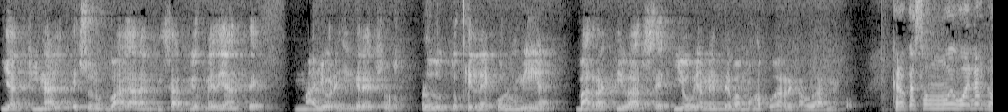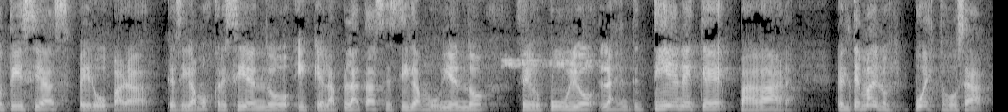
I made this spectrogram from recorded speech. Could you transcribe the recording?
y al final eso nos va a garantizar, Dios mediante, mayores ingresos, producto que la economía va a reactivarse y obviamente vamos a poder recaudar mejor. Creo que son muy buenas noticias, pero para que sigamos creciendo y que la plata se siga moviendo, señor Publio, la gente tiene que pagar. El tema de los impuestos, o sea,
